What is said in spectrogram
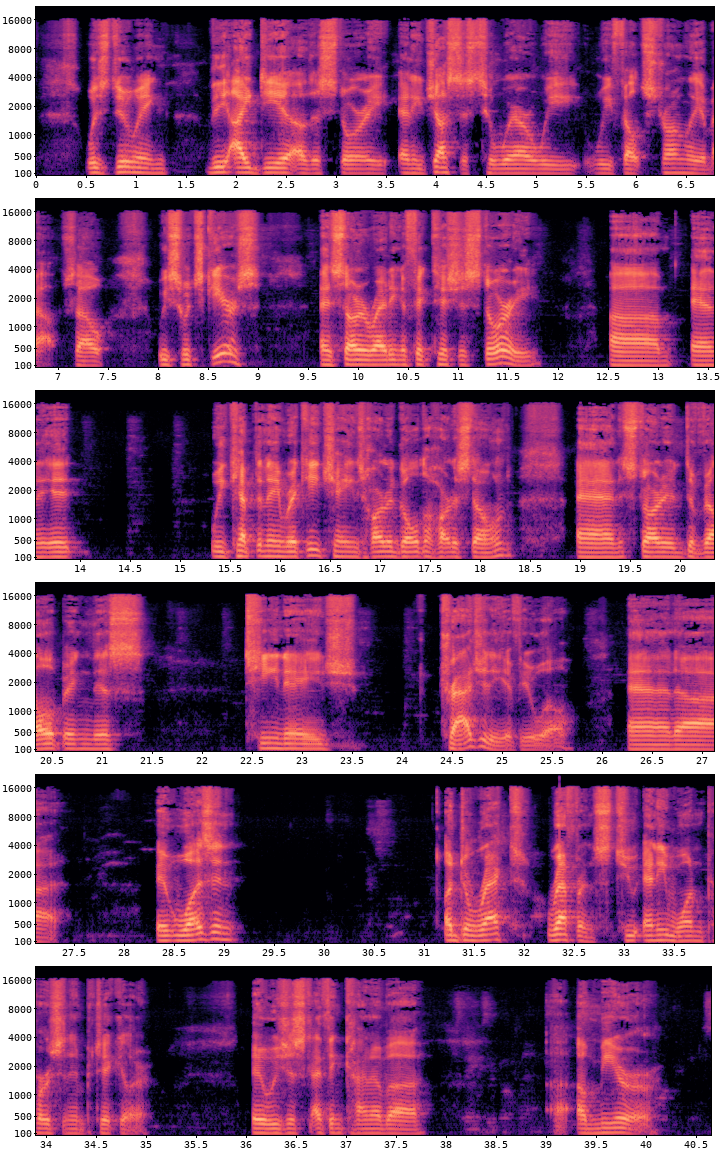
was doing the idea of the story any justice to where we we felt strongly about. So we switched gears and started writing a fictitious story. Um, and it we kept the name Ricky, changed Heart of Gold to Heart of Stone. and started developing this teenage tragedy, if you will. And uh, it wasn't a direct reference to any one person in particular. It was just, I think, kind of a a mirror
